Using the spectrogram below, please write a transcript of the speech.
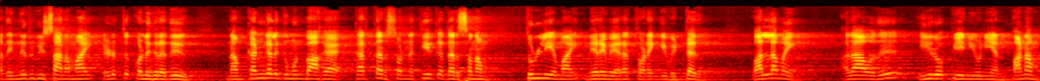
அதை நிர்விசாரமாய் எடுத்துக்கொள்கிறது. நம் கண்களுக்கு முன்பாக கர்த்தர் சொன்ன தீர்க்க தரிசனம் துல்லியமாய் நிறைவேற தொடங்கி விட்டது வல்லமை அதாவது யூரோப்பியன் யூனியன் பணம்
